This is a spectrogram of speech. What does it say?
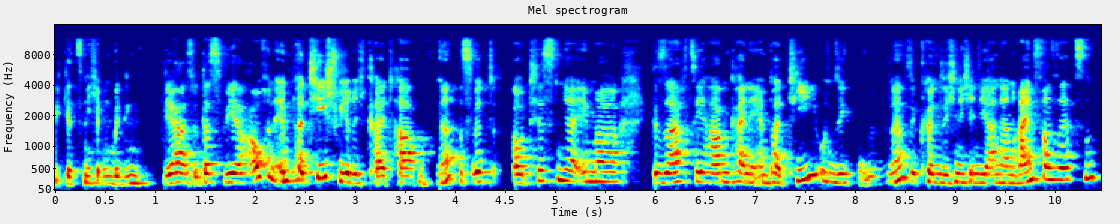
jetzt nicht unbedingt, ja, also dass wir auch eine Empathieschwierigkeit haben. Ne? Es wird Autisten ja immer gesagt, sie haben keine Empathie und sie, ne, sie können sich nicht in die anderen reinversetzen.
